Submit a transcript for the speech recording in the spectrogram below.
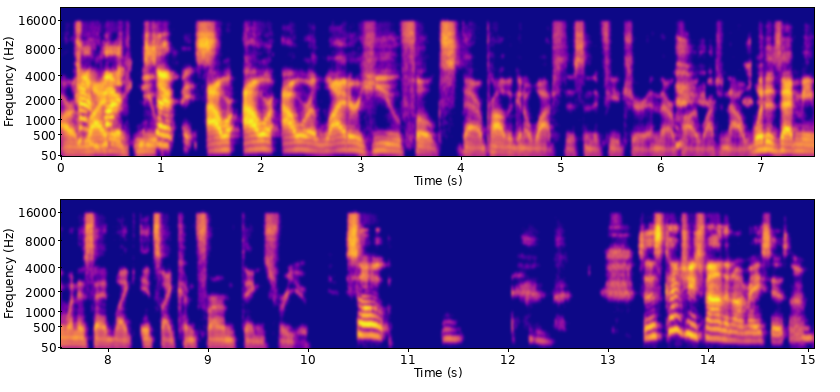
our Kind lighter hue, surface. our our our lighter hue folks that are probably gonna watch this in the future and that are probably watching now. What does that mean when it said like it's like confirmed things for you? So, so this country is founded on racism,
